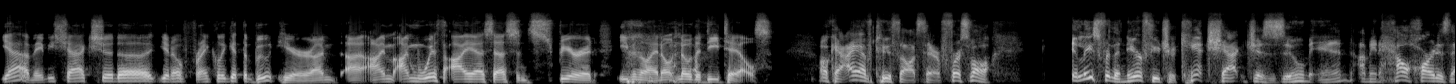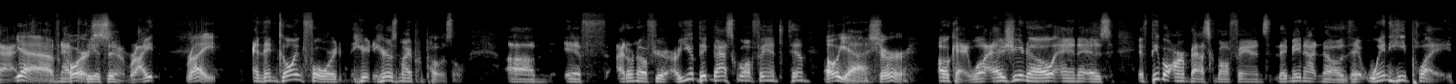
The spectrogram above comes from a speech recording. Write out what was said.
yeah, maybe Shaq should, uh, you know, frankly, get the boot here. I'm I'm I'm with ISS and Spirit, even though I don't know the details. Okay, I have two thoughts there. First of all, at least for the near future, can't Shaq just zoom in? I mean, how hard is that? Yeah, of course. Via Zoom, right? Right. And then going forward, here, here's my proposal. Um, if I don't know if you're, are you a big basketball fan, Tim? Oh yeah, sure. Okay, well, as you know, and as if people aren't basketball fans, they may not know that when he played,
